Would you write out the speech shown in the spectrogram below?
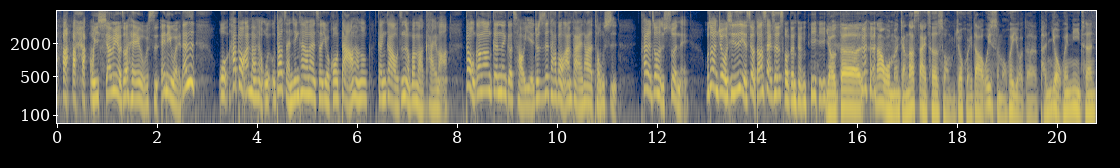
我下面有做黑武士。Anyway，但是我他帮我安排，我想我我到展厅看到那台车有够大，我想说尴尬，我真的有办法开吗？但我刚刚跟那个草爷，就是他帮我安排他的同事开了之后很顺哎、欸。我突然觉得我其实也是有当赛车手的能力。有的，那我们讲到赛车手，我们就回到为什么会有的朋友会昵称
